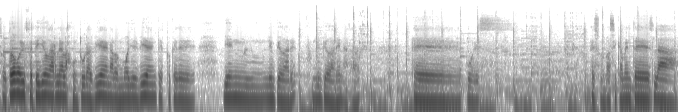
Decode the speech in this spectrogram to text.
sobre todo con el cepillo darle a las junturas bien, a los muelles bien, que esto quede bien limpio de, limpio de arena, ¿sabes? Eh, pues eso, básicamente es la,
